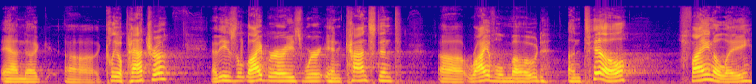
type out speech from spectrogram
and uh, uh, Cleopatra. And these libraries were in constant uh, rival mode until finally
